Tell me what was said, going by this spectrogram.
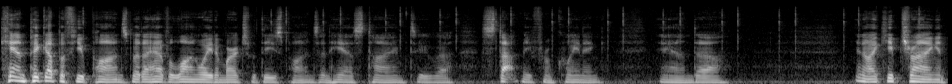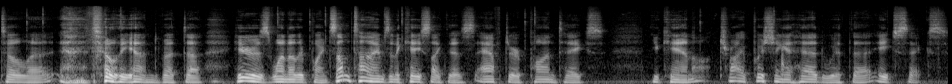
can pick up a few pawns, but I have a long way to march with these pawns, and he has time to uh, stop me from queening and uh, you know I keep trying until uh, until the end. But uh, here is one other point. Sometimes in a case like this, after pawn takes, you can try pushing ahead with uh, h6.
